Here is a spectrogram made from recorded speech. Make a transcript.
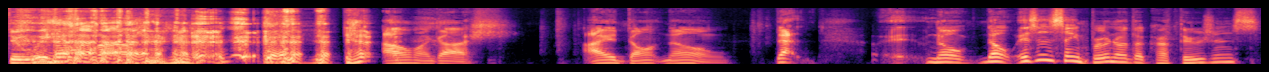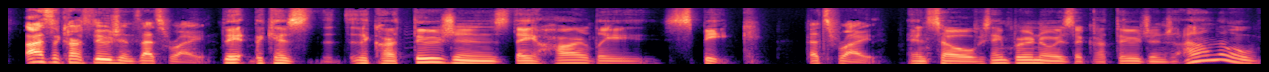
Do we have a... oh my gosh. I don't know. That no, no, isn't St. Bruno the Carthusians? As the Carthusians, that's right. They, because the, the Carthusians, they hardly speak. That's right. And so St. Bruno is the Carthusians. I don't know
